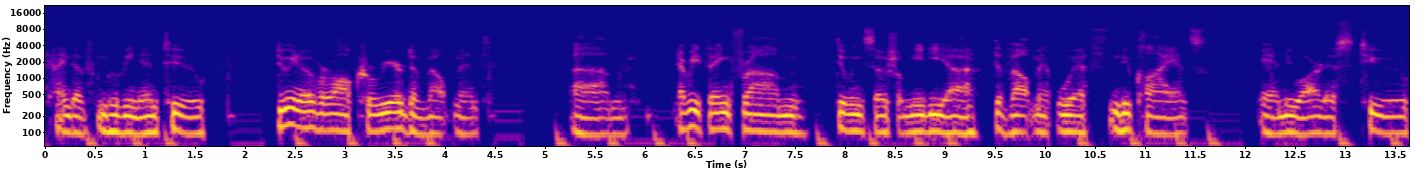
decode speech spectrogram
kind of moving into doing overall career development. Um, everything from doing social media development with new clients and new artists to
